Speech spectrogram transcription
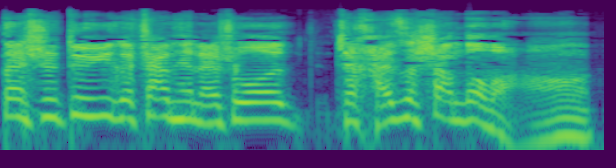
但是对于一个家庭来说，这孩子上个网，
